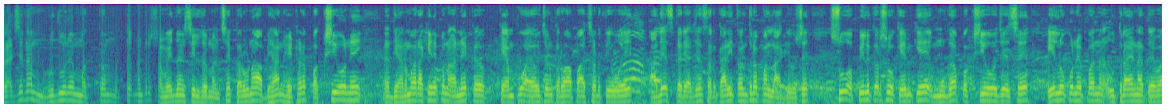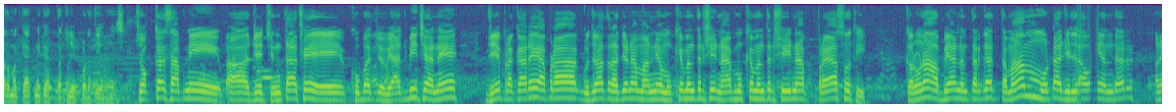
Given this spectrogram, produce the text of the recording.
રાજ્યના મૃદુ અને મક્કમ મુખ્યમંત્રી સંવેદનશીલ છે. કરુણા અભિયાન હેઠળ પક્ષીઓને ધ્યાનમાં રાખીને પણ અનેક કેમ્પો આયોજન કરવા પાછળ તેઓએ આદેશ કર્યા છે. સરકારી તંત્ર પણ લાગ્યું છે. શું અપીલ કરશો? કેમ કે મૂગા પક્ષીઓ જે છે, એ લોકોને પણ ઉત્તરાયણના તહેવારમાં ક્યાંક ને ક્યાંક તકલીફ પડતી હોય છે. ચોક્કસ આપની આ જે ચિંતા છે, એ ખૂબ જ વ્યાજબી છે અને જે પ્રકારે આપણા ગુજરાત રાજ્યના માન્ય મુખ્યમંત્રી શ્રી, નાયબ મુખ્યમંત્રીશ્રીના પ્રયાસોથી કરુણા અભિયાન અંતર્ગત તમામ મોટા જિલ્લાઓની અંદર અને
